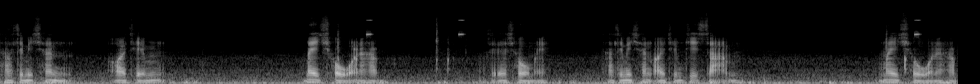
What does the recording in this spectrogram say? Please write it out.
transmission oil temp ไม่โชว์นะครับจะโชว์ไหม transmission oil temp ที่สามไม่โชว์นะครับ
